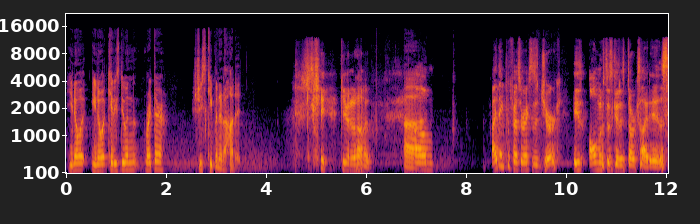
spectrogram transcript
You know what? You know what Kitty's doing right there? She's keeping it a hundred. Just keeping it on it. Uh, Um, I think Professor X is a jerk is almost as good as Darkseid is.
